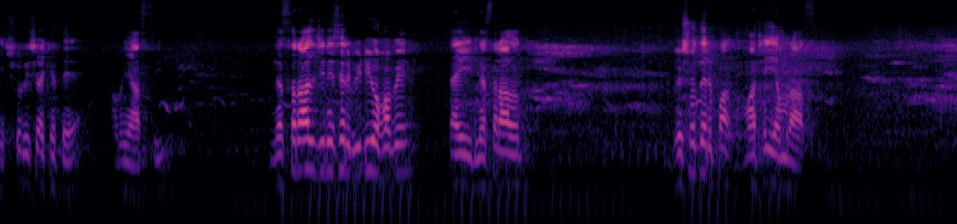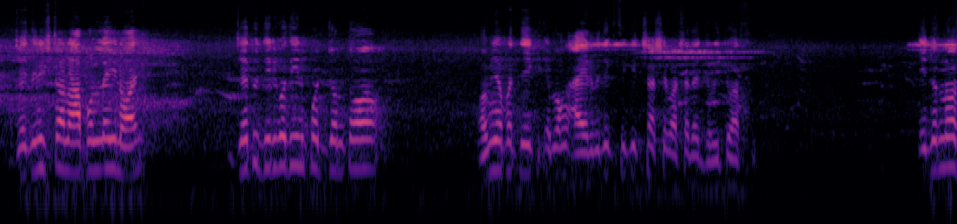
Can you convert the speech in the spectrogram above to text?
এই সরিষা খেতে আমি আসি ন্যাচারাল জিনিসের ভিডিও হবে, তাই ন্যাচারাল ভেষজের মাঠেই আমরা আসি যে জিনিসটা না বললেই নয়, যেহেতু দীর্ঘদিন পর্যন্ত হোমিওপ্যাথিক এবং আয়ুর্বেদিক চিকিৎসা সেবার সাথে জড়িত আছি এই জন্য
